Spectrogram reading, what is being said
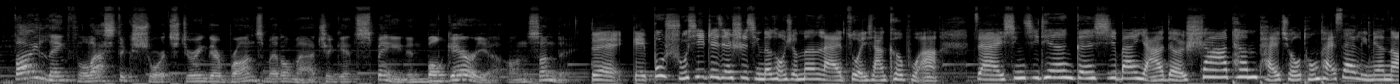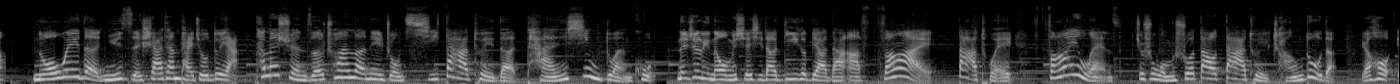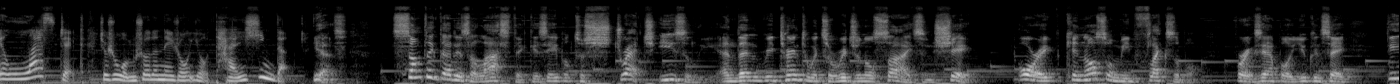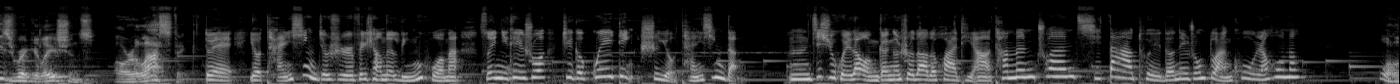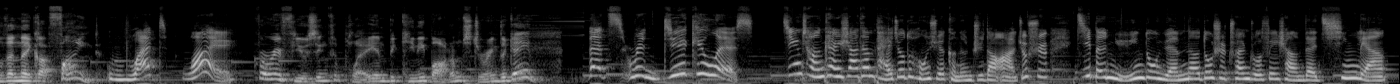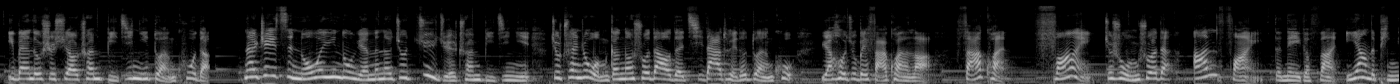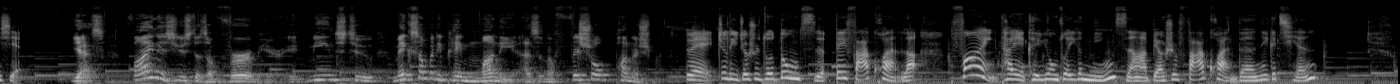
thigh length elastic shorts during their bronze medal match against Spain in Bulgaria on Sunday. 对，给不熟悉这件事情的同学们来做一下科普啊。在星期天跟西班牙的沙滩排球铜牌赛里面呢，挪威的女子沙滩排球队啊，她们选择穿了那种齐大腿的弹性短裤。那这里呢，我们学习到第一个表达啊，thigh 大腿，thigh length 就是我们说到大腿长度的，然后 elastic 就是我们说的那种有弹性的。 Yes. Something that is elastic is able to stretch easily and then return to its original size and shape. Or it can also mean flexible. For example, you can say, These regulations are elastic. 对，有弹性就是非常的灵活嘛，所以你可以说这个规定是有弹性的。嗯，继续回到我们刚刚说到的话题啊，他们穿齐大腿的那种短裤，然后呢 Well, then they got fined ？What? Why? for refusing to play in bikini bottoms during the game. That's ridiculous. 经常看沙滩排球的同学可能知道啊，就是基本女运动员呢都是穿着非常的清凉，一般都是需要穿比基尼短裤的。那这次挪威运动员们呢就拒绝穿比基尼，就穿着我们刚刚说到的齐大腿的短裤，然后就被罚款了。罚款 fine 就是我们说的 unfine 的那个 fine 一样的拼写。 Yes, fine is used as a verb here. It means to make somebody pay money as an official punishment. 对，这里就是做动词，被罚款了。fine 它也可以用作一个名词啊，表示罚款的那个钱。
